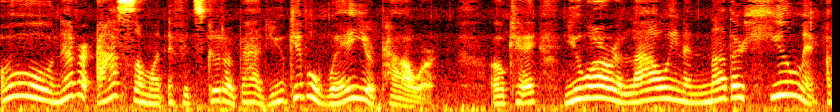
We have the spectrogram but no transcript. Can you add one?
"Oh, never ask someone if it's good or bad. You give away your power." Okay? You are allowing another human, a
